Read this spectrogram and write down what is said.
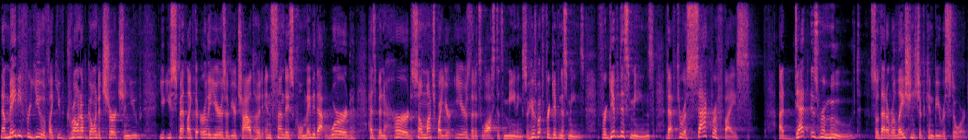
Now, maybe for you, if like you've grown up going to church and you, you, you spent like the early years of your childhood in Sunday school, maybe that word has been heard so much by your ears that it's lost its meaning. So here's what forgiveness means. Forgiveness means that through a sacrifice, a debt is removed so that a relationship can be restored.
